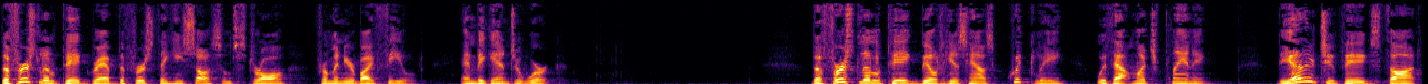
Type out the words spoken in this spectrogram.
The first little pig grabbed the first thing he saw, some straw from a nearby field, and began to work. The first little pig built his house quickly without much planning. The other two pigs thought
